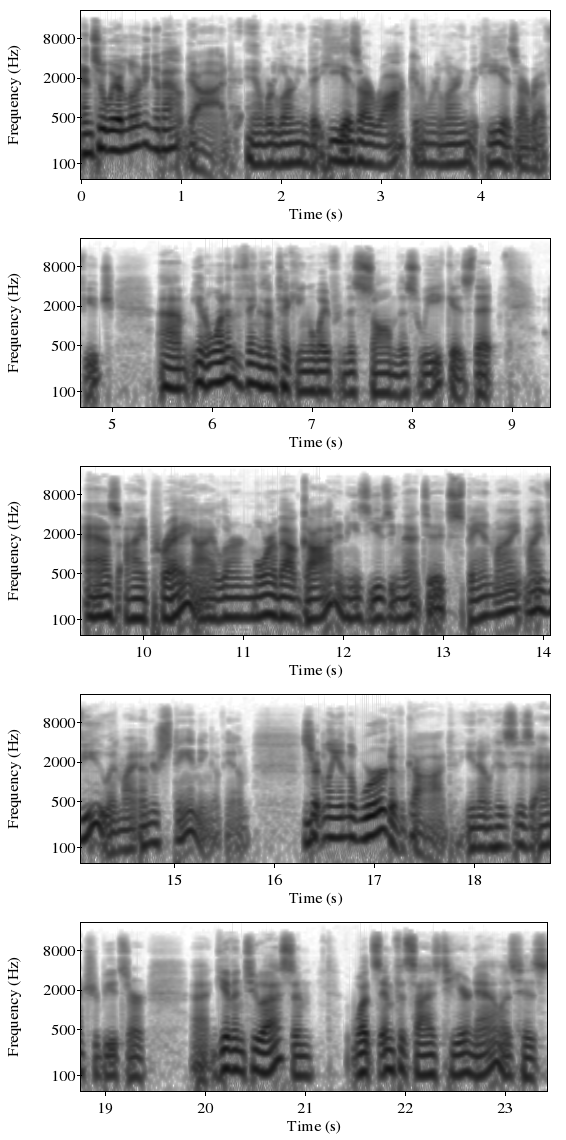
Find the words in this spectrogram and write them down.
And so we're learning about God, and we're learning that He is our rock, and we're learning that He is our refuge. Um, you know, one of the things I'm taking away from this psalm this week is that as I pray, I learn more about God, and He's using that to expand my my view and my understanding of Him. Certainly, in the Word of God, you know, His His attributes are uh, given to us, and what's emphasized here now is His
